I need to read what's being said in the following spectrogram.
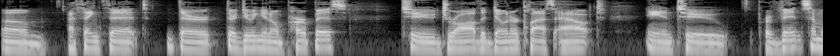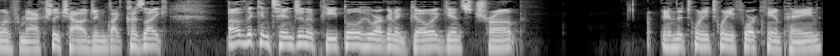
Um, I think that they're they're doing it on purpose to draw the donor class out and to prevent someone from actually challenging like because like of the contingent of people who are going to go against Trump in the 2024 campaign,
